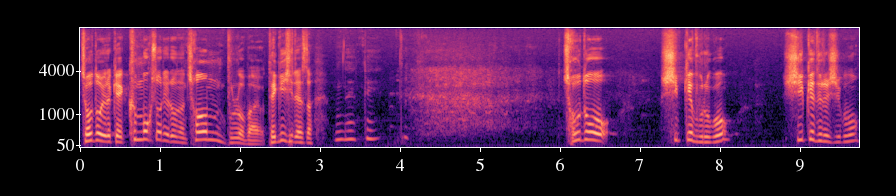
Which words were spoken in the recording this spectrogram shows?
저도 이렇게 큰 목소리로는 처음 불러봐요. 대기실에서 저도 쉽게 부르고 쉽게 들으시고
